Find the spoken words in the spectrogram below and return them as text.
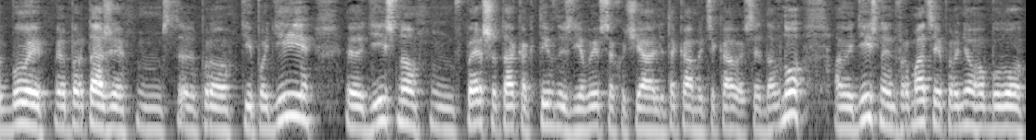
були репортажі м, про ті події. Е, Дійсно, вперше так активно з'явився, хоча літаками цікавився давно, але дійсно інформації про нього було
